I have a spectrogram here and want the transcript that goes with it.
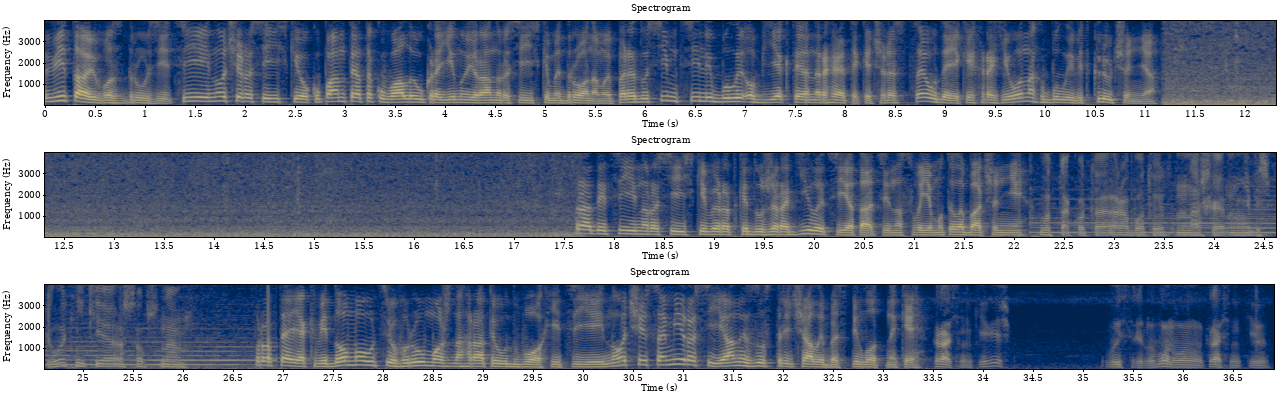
Вітаю вас, друзі! Цієї ночі російські окупанти атакували Україну Іран російськими дронами. Передусім, цілі були об'єкти енергетики. Через це у деяких регіонах були відключення. Традиційно російські виродки дуже раділи цій атаці на своєму телебаченні. Вот так вот э, работают наши м, беспилотники, собственно. Проте, як відомо, у цю гру можна грати удвох, і цієї ночі самі росіяни зустрічали безпілотники. красненький, видишь, выстрелы. Вон, вон, вон, красненький вот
